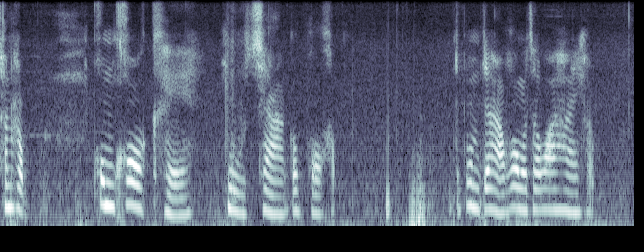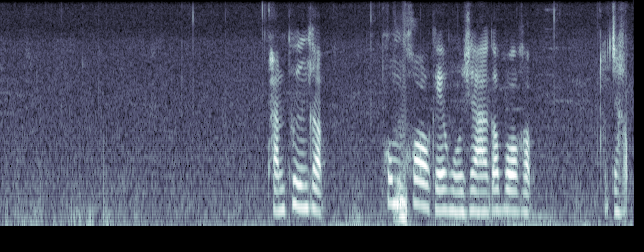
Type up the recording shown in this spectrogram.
ท่านครับผมข้อแข หูช้างก็พอครับแต่ผมจะหาข้อมาถวาให้ครับพันพึ่งครับผมข้อแขหูช้างก็พอครับเข้าใจครับ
